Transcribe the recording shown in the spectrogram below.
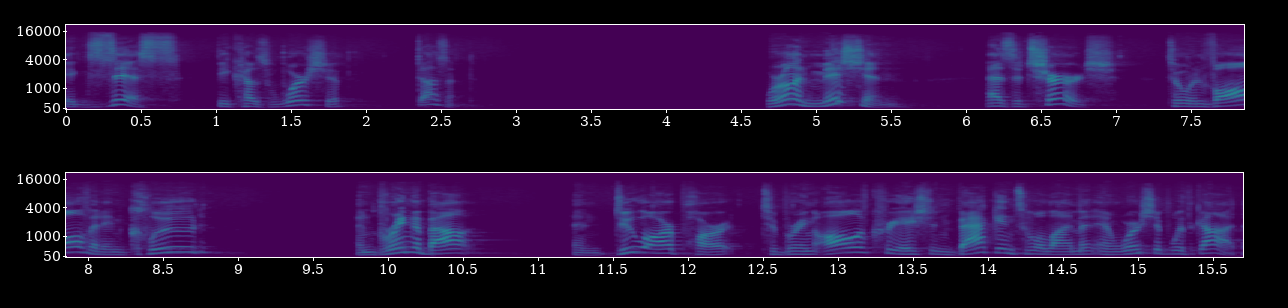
exists because worship doesn't. We're on mission as a church to involve and include and bring about and do our part to bring all of creation back into alignment and worship with God.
